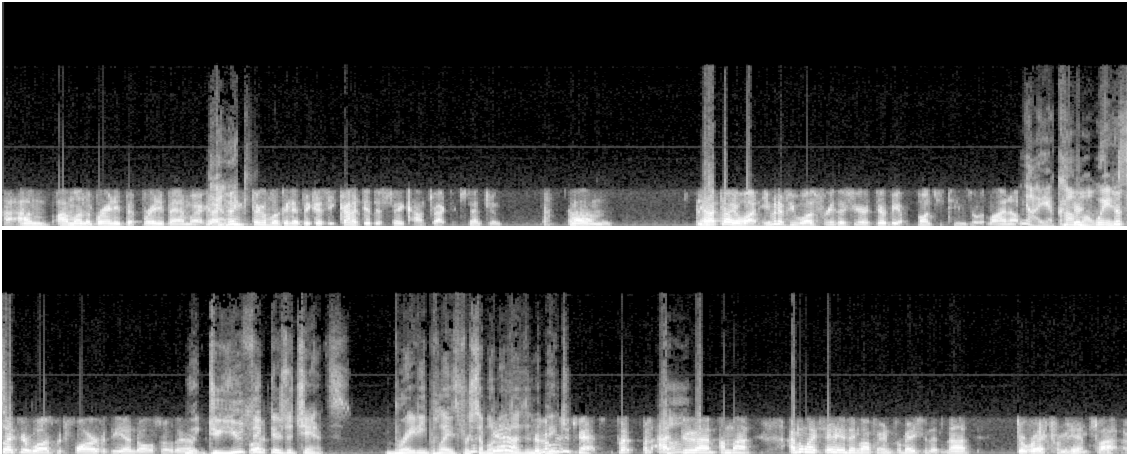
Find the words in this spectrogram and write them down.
I'm I'm on the Brady Brady bandwagon. Yeah, I think they're looking at it because he kind of did this fake contract extension. Um, And I'll tell you what, even if he was free this year, there'd be a bunch of teams that would line up. No, yeah, come just, on, wait Just like there was with Favre at the end also there. Wait, do you think there's a chance Brady plays for someone yeah, other than the there's always a Patriots? chance. But but I, Oh. dude, I'm, I'm not. I don't like saying anything off of information that's not direct from him. So I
